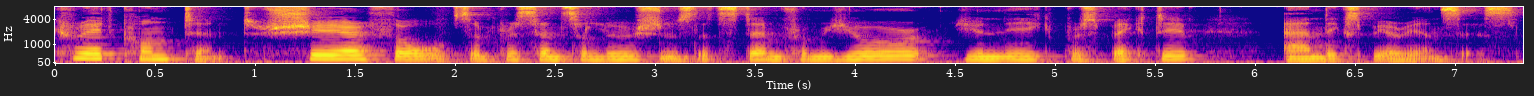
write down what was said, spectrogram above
Create content, share thoughts, and present solutions that stem from your unique perspective and experiences.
